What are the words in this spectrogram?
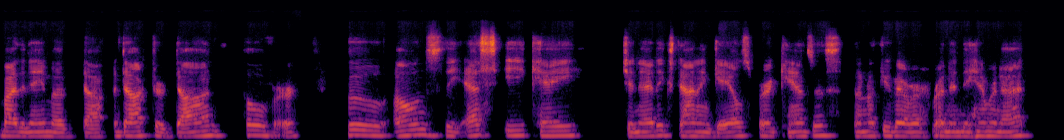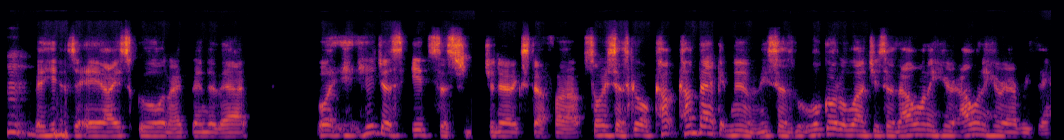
by the name of Dr. Don Hover, who owns the SEK Genetics down in Galesburg, Kansas. I don't know if you've ever run into him or not, mm. but he has an AI school, and I've been to that. Well, he just eats this genetic stuff up. So he says, "Go, come, come back at noon." He says, "We'll go to lunch." He says, "I want to hear, I want to hear everything,"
